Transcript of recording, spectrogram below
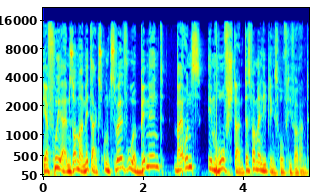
der früher im Sommer mittags um 12 Uhr bimmelnd bei uns im Hof stand, das war mein Lieblingshoflieferant.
